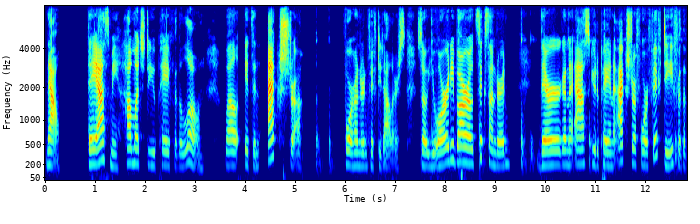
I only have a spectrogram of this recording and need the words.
Now, they ask me, how much do you pay for the loan? Well, it's an extra $450. So you already borrowed 600. They're going to ask you to pay an extra 450 for the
